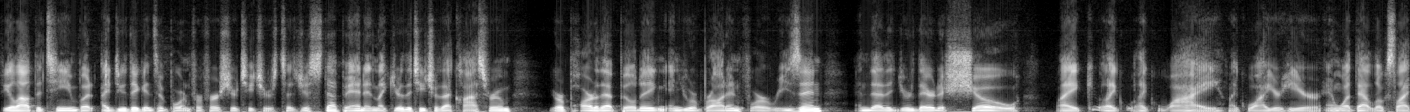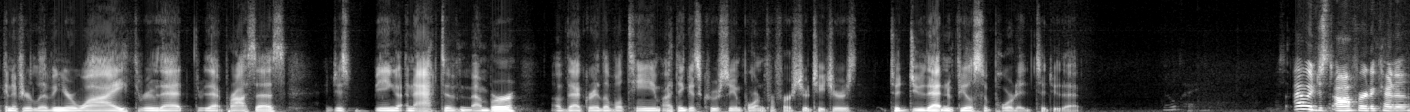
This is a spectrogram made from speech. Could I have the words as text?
feel out the team. But I do think it's important for first year teachers to just step in and like you're the teacher of that classroom, you're a part of that building, and you were brought in for a reason, and that you're there to show like like like why like why you're here and what that looks like and if you're living your why through that through that process and just being an active member of that grade level team i think it's crucially important for first year teachers to do that and feel supported to do that I would just offer to kind of,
